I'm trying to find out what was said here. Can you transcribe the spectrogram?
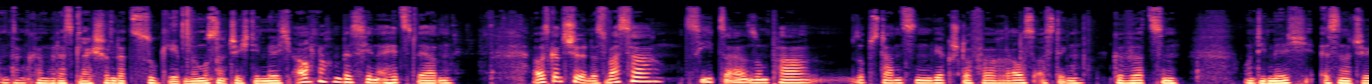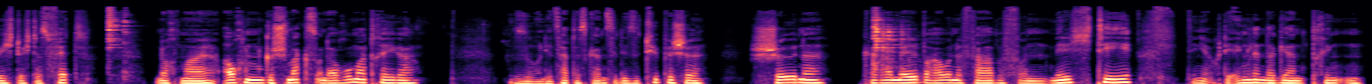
Und dann können wir das gleich schon dazugeben. Dann muss natürlich die Milch auch noch ein bisschen erhitzt werden. Aber ist ganz schön. Das Wasser zieht so ein paar Substanzen, Wirkstoffe raus aus den Gewürzen. Und die Milch ist natürlich durch das Fett nochmal auch ein Geschmacks- und Aromaträger. So, und jetzt hat das Ganze diese typische schöne karamellbraune Farbe von Milchtee, den ja auch die Engländer gern trinken.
